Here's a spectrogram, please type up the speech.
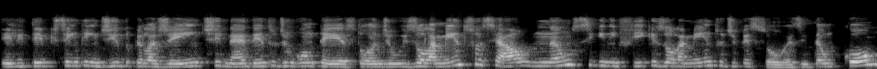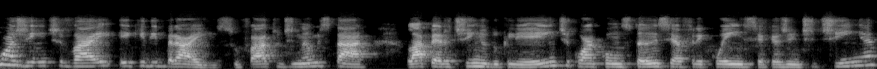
ele teve que ser entendido pela gente, né, dentro de um contexto onde o isolamento social não significa isolamento de pessoas. Então, como a gente vai equilibrar isso? O fato de não estar lá pertinho do cliente, com a constância e a frequência que a gente tinha,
